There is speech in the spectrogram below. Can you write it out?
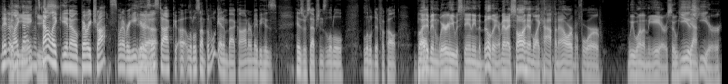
They didn't like the that. It's kind of like you know Barry Trotz. Whenever he hears Yeah. us talk a little something, we'll get him back on, or maybe his his reception's a little a little difficult. But might have been where he was standing in the building. I mean, I saw him like half an hour before we went on the air, so he is Yeah. here.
